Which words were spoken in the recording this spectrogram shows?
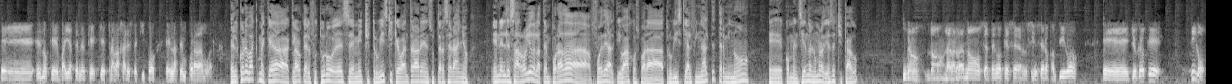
eh, es lo que vaya a tener que, trabajar este equipo en la temporada muerta. El coreback me queda claro que el futuro es eh, Mitch Trubisky que va a entrar en su tercer año. En el desarrollo de la temporada fue de altibajos para Trubisky. ¿Al final te terminó eh, convenciendo el número 10 de Chicago? No, no, la verdad no. O sea, tengo que ser sincero contigo. Eh, yo creo que, digo,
